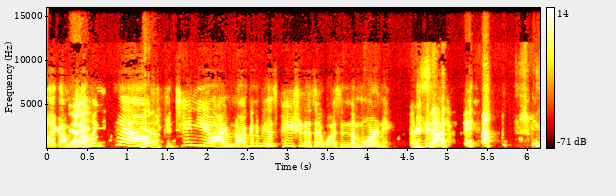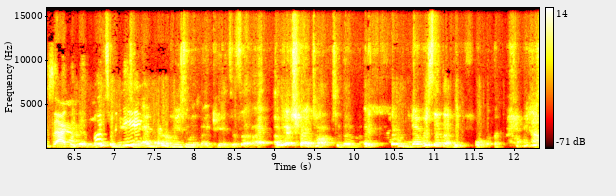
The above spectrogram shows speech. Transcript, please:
like I'm right. telling you now, yeah. if you continue, I'm not going to be as patient as I was in the morning. Exactly. exactly. Yeah. I never reason with my kids. A, I, I'm gonna try to talk to them. I've never said that before. I just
